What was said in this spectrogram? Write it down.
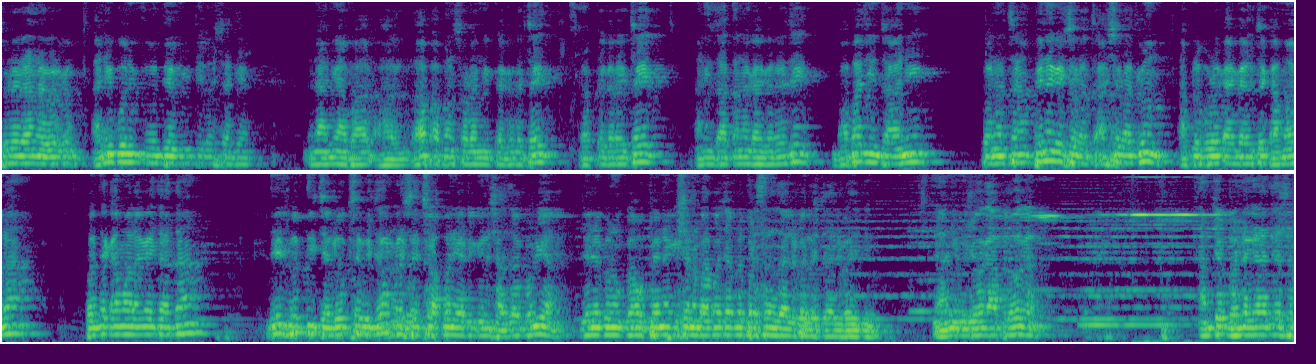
सूर्यनारायण वर्ग. अनेक कोणी देव लक्षात घ्या. आणि हा हा लाभ आपण सर्वांनी काय करायचा आहे? प्राप्त करायचा आहे. आणि जाताना काय करायचं आहे? बाबाजींचा आणि कोणाचा? पिनगेश्वराचा आशीर्वाद घेऊन आपलं पुढे काय करायचं कामाला कोणत्या कामाला लागायचं आता? देशभक्तीच्या लोकसभेच्या प्रशासनाची आपण या ठिकाणी साजरा करूया. जेणेकरून गाव पेनाकिशन बाबाचे आपलं प्रसन्न झाले पाहिजे झाले पाहिजे. आणि म्हणजे बघा आपलं बघा. आमच्या भंडारात असं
